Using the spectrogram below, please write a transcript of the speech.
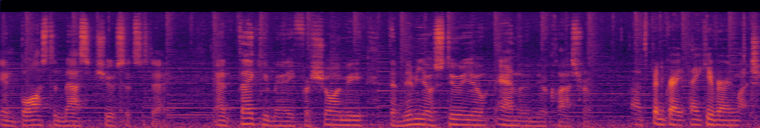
in Boston, Massachusetts today. And thank you, Manny, for showing me the Mimio studio and the Mimio classroom. Uh, It's been great. Thank you very much.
